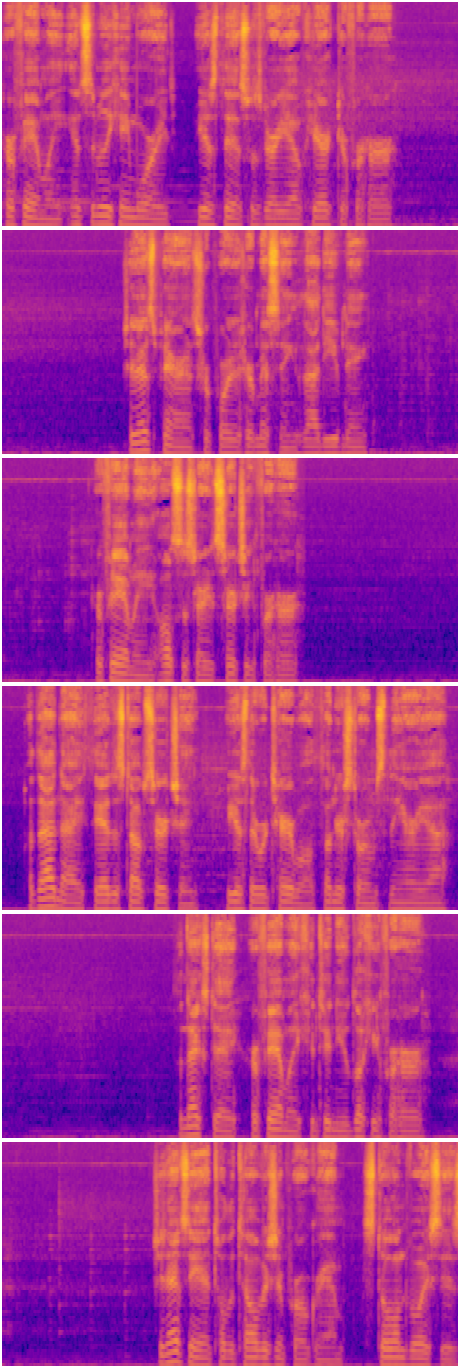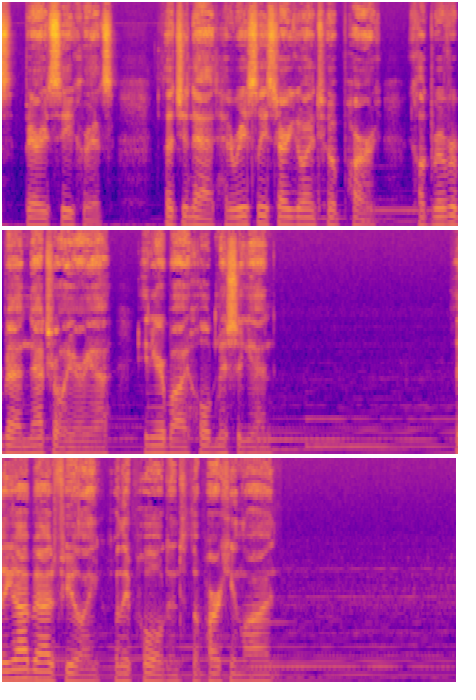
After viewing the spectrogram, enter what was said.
Her family instantly became worried because this was very out of character for her. Jeanette's parents reported her missing that evening. Her family also started searching for her. But that night, they had to stop searching because there were terrible thunderstorms in the area. The next day, her family continued looking for her. Jeanette's aunt told the television program Stolen Voices, Buried Secrets that Jeanette had recently started going to a park called Riverbend Natural Area in nearby Holt, Michigan. They got a bad feeling when they pulled into the parking lot.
